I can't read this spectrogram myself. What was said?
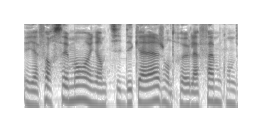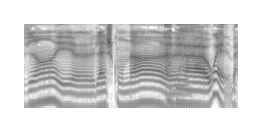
Et il y a forcément il y a un petit décalage entre la femme qu'on devient et euh, l'âge qu'on a ah bah ouais bah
